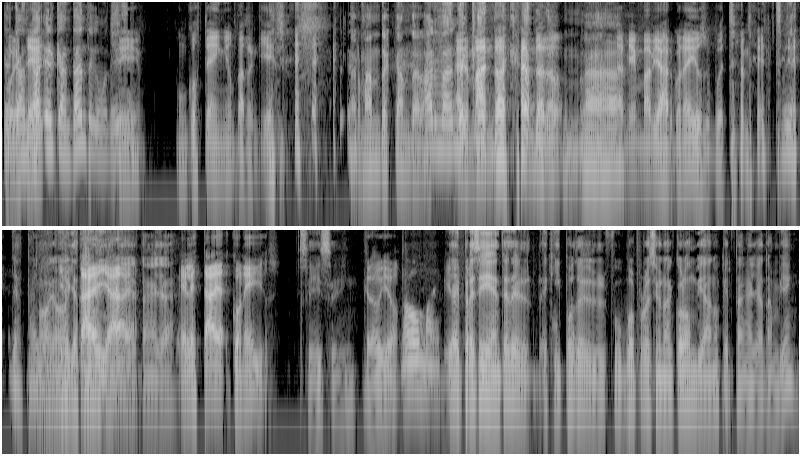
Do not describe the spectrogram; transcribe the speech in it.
Por canta- este- el cantante, como sí, dicen. un costeño, barranquillero, Armando Escándalo. Armando. Armando Escándalo, Ajá. también va a viajar con ellos, supuestamente. Ya está. No, ya. no, Ya ya, está están allá. allá, ya están allá. Él está con ellos, Sí, sí. creo yo. Oh, my. Y hay presidentes del equipo del fútbol profesional colombiano que están allá también.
